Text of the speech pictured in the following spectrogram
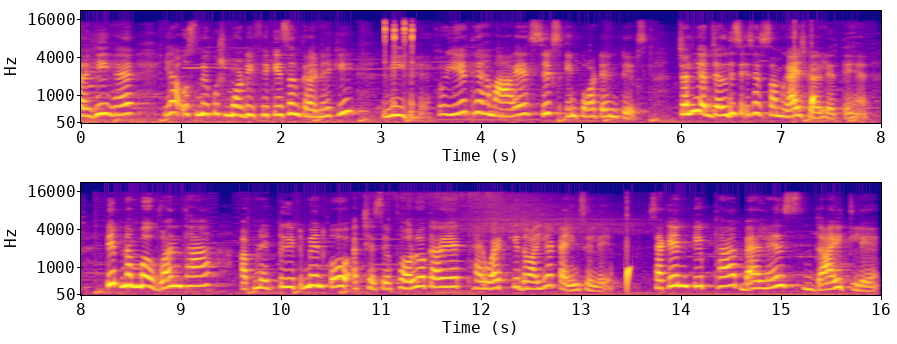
सही है या उसमें कुछ मॉडिफिकेशन करने की नीड है। तो ये थे हमारे सिक्स इंपॉर्टेंट टिप्स चलिए अब जल्दी से इसे समराइज कर लेते हैं। टिप नंबर वन था, अपने ट्रीटमेंट को अच्छे से फॉलो करें थायराइड की दवाइयाँ टाइम से लें। सेकेंड टिप था बैलेंस डाइट लें।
